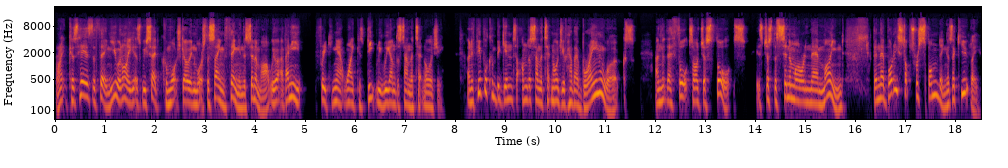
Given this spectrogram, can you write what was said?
right? Because here's the thing you and I, as we said, can watch, go and watch the same thing in the cinema. We won't have any freaking out. Why? Because deeply we understand the technology. And if people can begin to understand the technology of how their brain works and that their thoughts are just thoughts, it's just the cinema in their mind, then their body stops responding as acutely.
